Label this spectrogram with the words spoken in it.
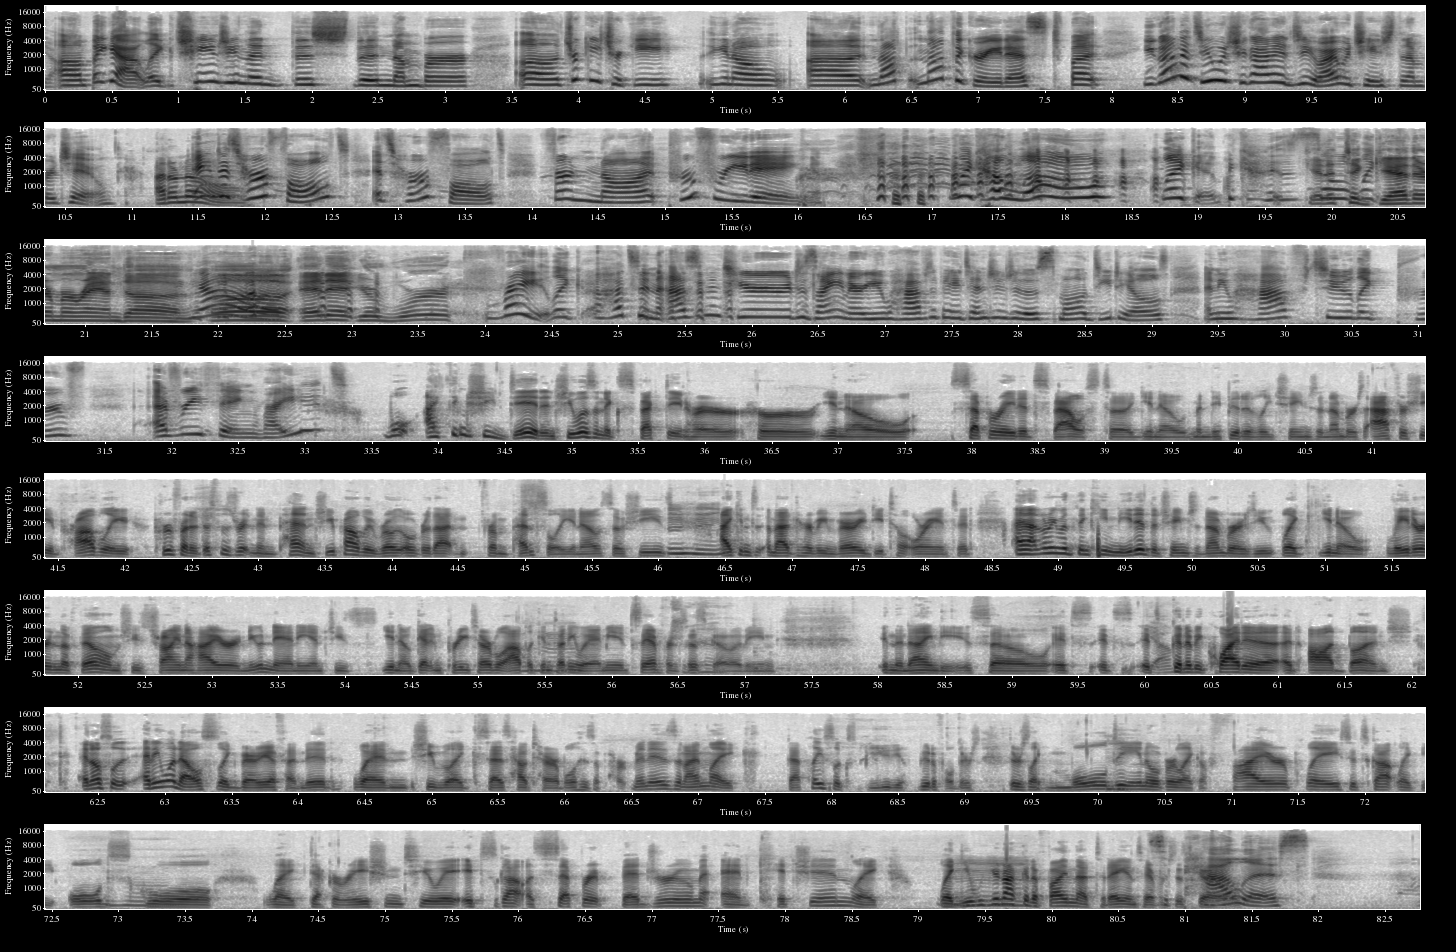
um, but yeah, like changing the this the number, uh, tricky, tricky. You know, uh, not not the greatest, but you got to do what you got to do. I would change the number too. I don't know. And it's her fault. It's her fault for not proofreading. like, hello. Like, because. get so, it like, together miranda Yeah. Uh, edit your work Right. Like Hudson, as an interior designer, you have to pay attention to those small details and you have to like proof everything, right? Well, I think she did, and she wasn't expecting her her you know separated spouse to you know manipulatively change the numbers after she had probably proofread it. This was written in pen. She probably wrote over that from pencil, you know. So she's mm-hmm. I can imagine her being very detail oriented, and I don't even think he needed to change the numbers. You like you know later in the film, she's trying to hire a new nanny, and she's you know getting pretty terrible applicants mm-hmm. anyway. I mean, it's San Francisco. I mean in the 90s so it's it's it's Yeah. going to be quite a, an odd bunch and also anyone else like very offended when she like says how terrible his apartment is and i'm like that place looks beautiful beautiful there's there's like molding over like a fireplace it's got like the old mm-hmm. school like decoration to it it's got a separate bedroom and kitchen like like you, you're not mm. going to find that today in san It's a francisco palace.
